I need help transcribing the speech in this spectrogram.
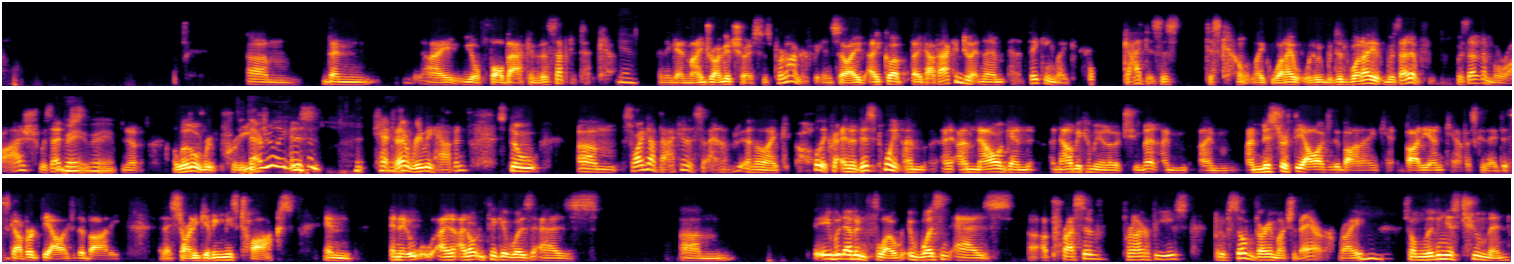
um, then I you'll fall back into the septic tank. Yeah. And again, my drug of choice is pornography, and so I, I go up, I got back into it, and I'm, I'm thinking like, God, does this discount like what I did? What I was that a was that a mirage? Was that right, just, right. you know a little reprieve? Did that really happen? yeah, did that really happen? So um, so I got back into this, and I'm, and I'm, like, holy crap! And at this point, I'm I, am i am now again now becoming another two men. I'm I'm I'm Mr. Theology of the Body on, body on campus because I discovered theology of the body, and I started giving these talks. And and it, I, I don't think it was as um, it would ebb and flow. It wasn't as uh, oppressive pornography use, but it was still very much there, right? Mm-hmm. So I'm living as two men,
